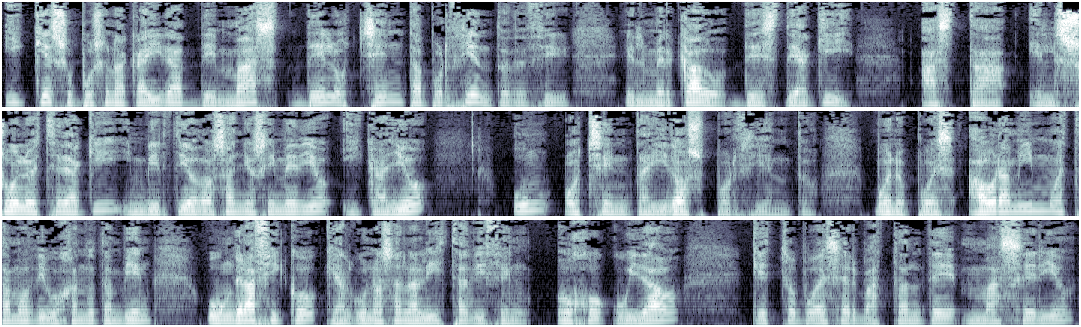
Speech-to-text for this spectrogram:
y que supuso una caída de más del 80%, es decir, el mercado desde aquí hasta el suelo este de aquí invirtió dos años y medio y cayó un 82%. Bueno, pues ahora mismo estamos dibujando también un gráfico que algunos analistas dicen, ojo, cuidado, que esto puede ser bastante más serio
